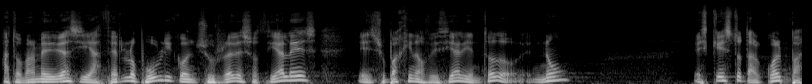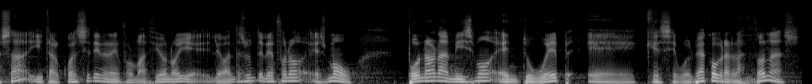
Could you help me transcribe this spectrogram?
a tomar medidas y hacerlo público en sus redes sociales, en su página oficial y en todo. No. Es que esto tal cual pasa y tal cual se tiene la información. Oye, levantas un teléfono, Smoke, pon ahora mismo en tu web eh, que se vuelve a cobrar las zonas.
